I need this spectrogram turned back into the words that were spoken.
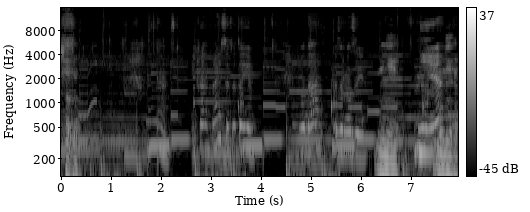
Що тут? М, Якщо я не помиляюся, то це є вода з розою. Ні. Ні. Ні.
